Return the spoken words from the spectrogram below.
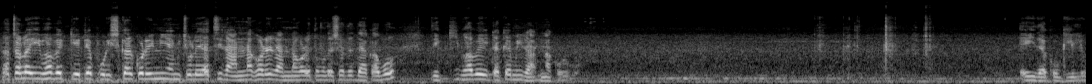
তা চলো এইভাবে কেটে পরিষ্কার করে নিয়ে আমি চলে যাচ্ছি রান্নাঘরে রান্নাঘরে তোমাদের সাথে দেখাবো যে কীভাবে এটাকে আমি রান্না করব। এই দেখো ঘিলো।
